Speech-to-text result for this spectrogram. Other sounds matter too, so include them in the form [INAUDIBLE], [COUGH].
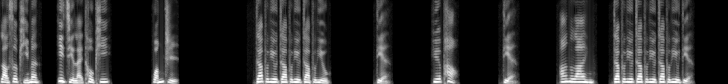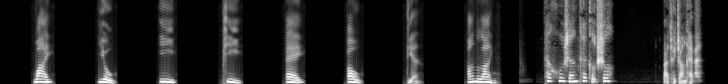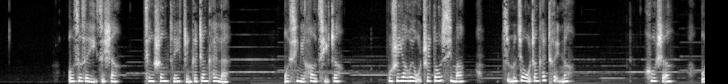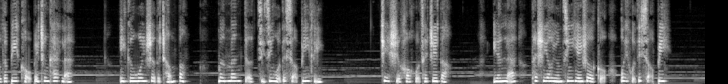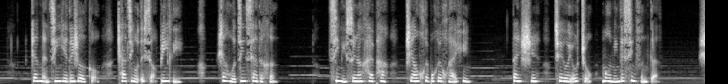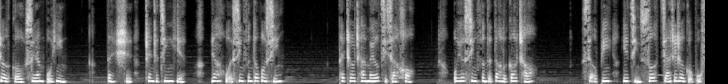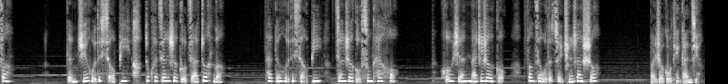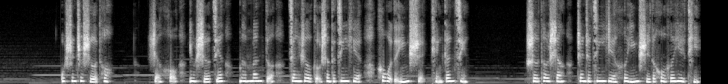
老色皮们，一起来透批！网址：w w w 点约炮点 online w w w 点 y u e p a o 点 online。他忽然开口说：“把腿张开来。”我坐在椅子上，将双腿整个张开来。我心里好奇着，不是要喂我吃东西吗？怎么叫我张开腿呢？忽然，我的鼻口被撑开来，一根温热的长棒慢慢的挤进我的小逼里。这时候我才知道，原来他是要用精液热狗喂我的小逼。沾满精液的热狗插进我的小臂里，让我惊吓的很。心里虽然害怕这样会不会怀孕，但是却又有种莫名的兴奋感。热狗虽然不硬，但是沾着精液，让我兴奋到不行。他抽插没有几下后，我又兴奋的到了高潮，小臂也紧缩夹着热狗不放。感觉我的小臂都快将热狗夹断了，他等我的小臂将热狗松开后，忽然拿着热狗放在我的嘴唇上说：“把热狗舔干净。”我伸出舌头，然后用舌尖慢慢的将热狗上的精液和我的饮水舔干净。舌头上沾着精液和饮水的混合液体，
